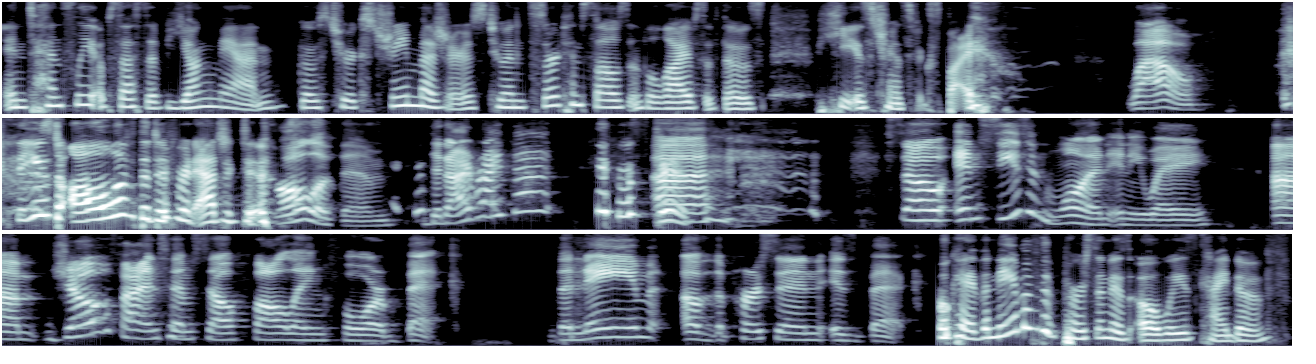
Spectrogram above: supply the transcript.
intensely obsessive young man goes to extreme measures to insert himself in the lives of those he is transfixed by. Wow. they used all of the different adjectives. All of them. Did I write that? It was good. Uh, so in season one, anyway, um, Joe finds himself falling for Beck. The name of the person is Beck. okay, the name of the person is always kind of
